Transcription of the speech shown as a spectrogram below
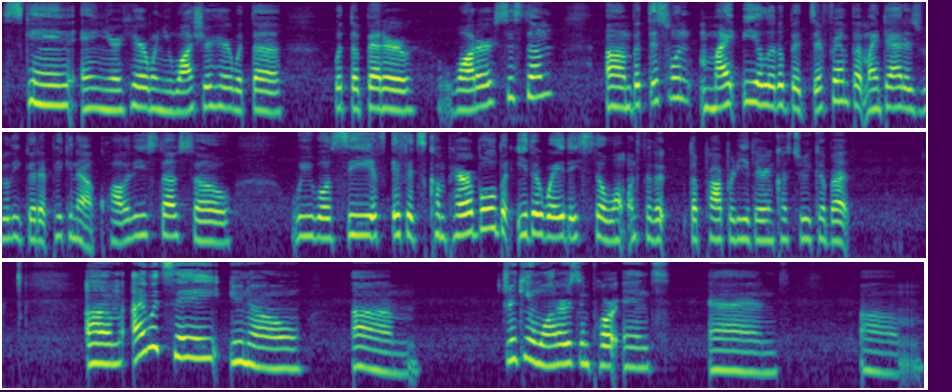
skin and your hair when you wash your hair with the with the better water system. Um, but this one might be a little bit different, but my dad is really good at picking out quality stuff, so we will see if, if it's comparable, but either way they still want one for the, the property there in Costa Rica. But um, I would say, you know, um, drinking water is important and um,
